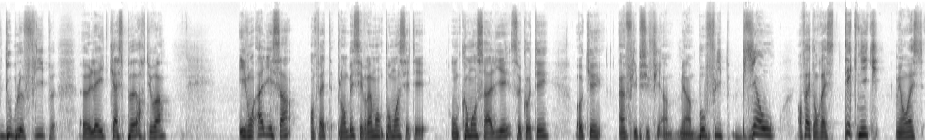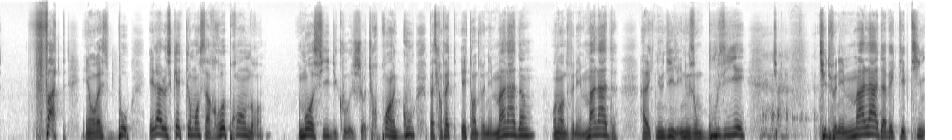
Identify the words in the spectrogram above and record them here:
double flip, euh, late Casper, tu vois. Ils vont allier ça. En fait, plan B, c'est vraiment, pour moi, c'était, on commence à allier ce côté, ok, un flip suffit, un- mais un beau flip bien haut. En fait, on reste technique, mais on reste fat et on reste beau. Et là, le skate commence à reprendre. Moi aussi, du coup, je- tu reprends un goût. Parce qu'en fait, et t'en devenais malade, hein. On en devenait malade avec New Deal. Ils nous ont bousillés. Tu, devenais malade avec tes petits.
